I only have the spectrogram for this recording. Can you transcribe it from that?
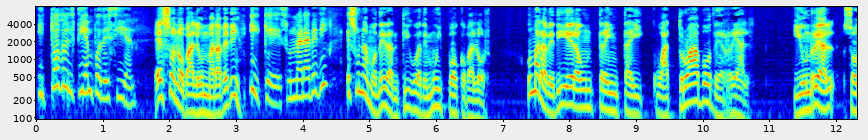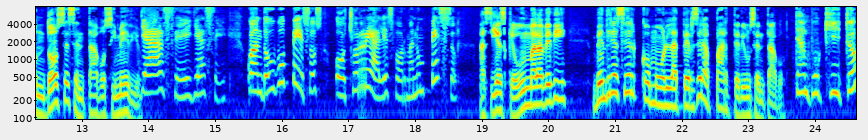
y todo el tiempo decían, Eso no vale un maravedí. ¿y qué es un maravedí? Es una moneda antigua de muy poco valor. Un maravedí era un treinta y cuatroavo de real. Y un real son doce centavos y medio. Ya sé, ya sé. Cuando hubo pesos, ocho reales forman un peso. Así es que un maravedí vendría a ser como la tercera parte de un centavo. ¿Tan poquito?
